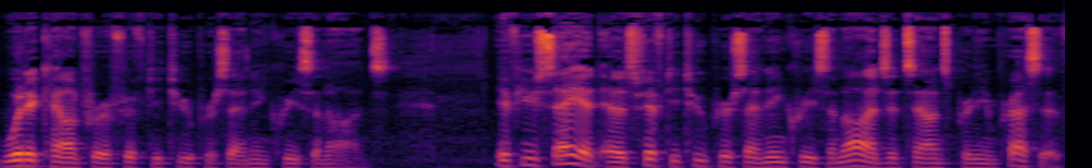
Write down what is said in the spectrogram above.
would account for a 52% increase in odds. If you say it as 52% increase in odds, it sounds pretty impressive.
